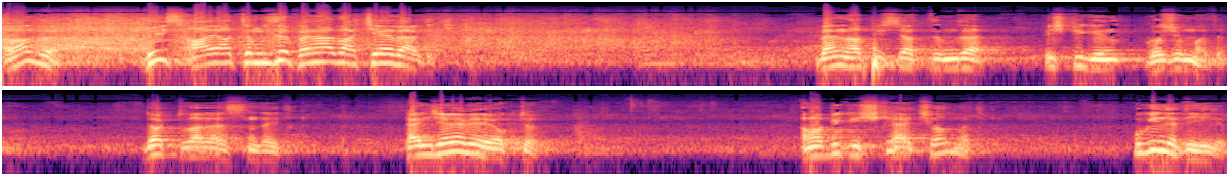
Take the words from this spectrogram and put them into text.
Tamam mı? Biz hayatımızı Fenerbahçe'ye verdik. Ben hapis yattığımda hiçbir gün gocunmadım. Dört duvar arasındaydım. Pencere bile yoktu. Ama bir gün şikayetçi olmadım. Bugün de değilim.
